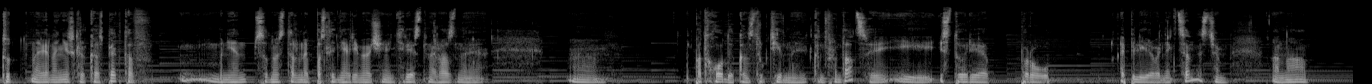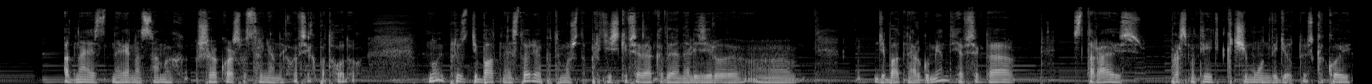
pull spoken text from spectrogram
Тут, наверное, несколько аспектов. Мне, с одной стороны, в последнее время очень интересны разные э, подходы конструктивной конфронтации, и история про апеллирование к ценностям, она одна из, наверное, самых широко распространенных во всех подходах. Ну и плюс дебатная история, потому что практически всегда, когда я анализирую э, дебатный аргумент, я всегда стараюсь просмотреть, к чему он ведет, то есть какой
